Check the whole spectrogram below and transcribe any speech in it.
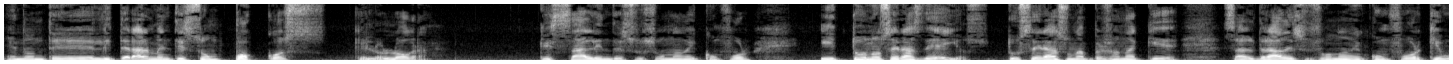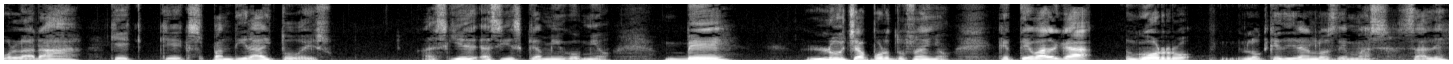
en donde literalmente son pocos que lo logran, que salen de su zona de confort y tú no serás de ellos. Tú serás una persona que saldrá de su zona de confort, que volará, que, expandirá y todo eso. Así es, así es que, amigo mío, ve, lucha por tu sueño, que te valga gorro lo que dirán los demás, ¿sale?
